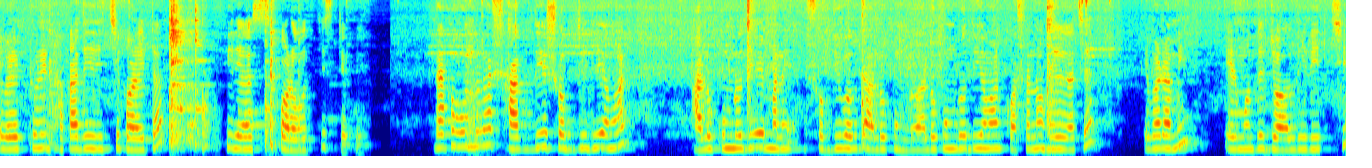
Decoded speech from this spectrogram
এবার একটুখানি ঢাকা দিয়ে দিচ্ছি কড়াইটা। ফিরে আসছি পরবর্তী স্টেপে দেখো বন্ধুরা, শাক দিয়ে, সবজি দিয়ে আমার আলু কুমড়ো দিয়ে মানে সবজি বলতে আলু কুমড়ো। আলু কুমড়ো দিয়ে আমার কষানো হয়ে গেছে। এবার আমি এর মধ্যে জল দিয়ে দিচ্ছি।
